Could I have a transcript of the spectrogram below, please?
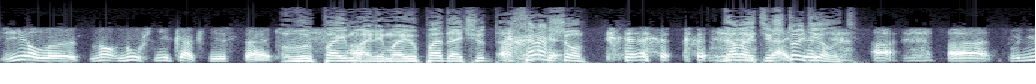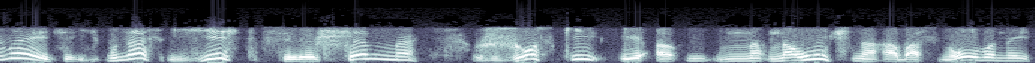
делают, но ну уж никак не ставят. Вы поймали а... мою подачу. Хорошо. Давайте, что делать? А, а, понимаете, у нас есть совершенно жесткий и а, научно обоснованный,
